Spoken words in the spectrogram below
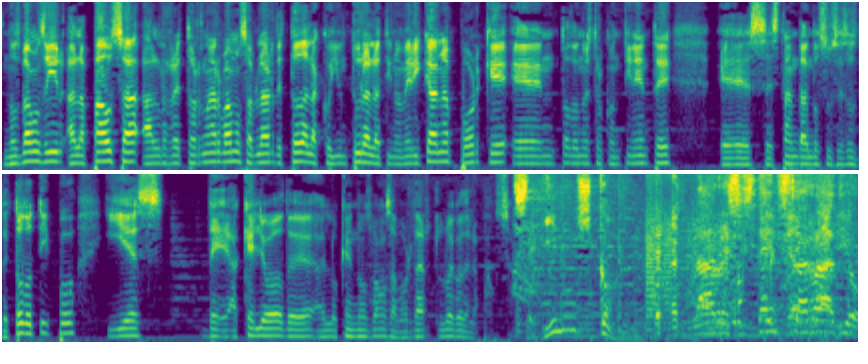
Nos vamos a ir a la pausa. Al retornar vamos a hablar de toda la coyuntura latinoamericana porque en todo nuestro continente eh, se están dando sucesos de todo tipo y es de aquello de a lo que nos vamos a abordar luego de la pausa. Seguimos con La Resistencia Radio.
